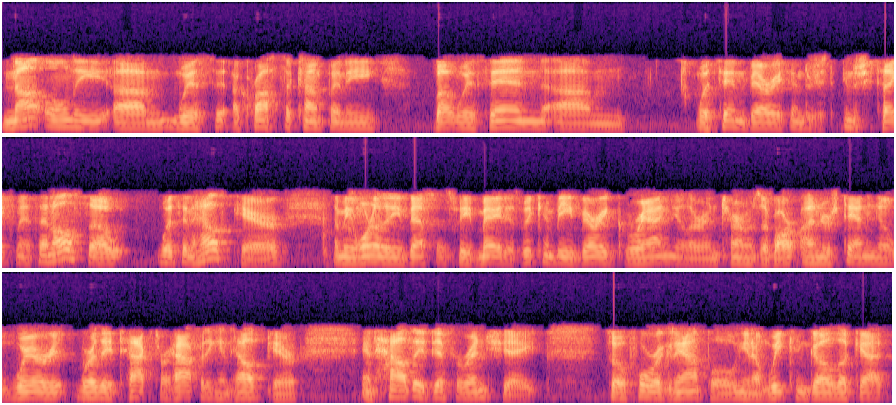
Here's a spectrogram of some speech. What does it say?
not only um, with across the company, but within um, within various industry, industry segments, and also within healthcare. I mean, one of the investments we've made is we can be very granular in terms of our understanding of where it, where the attacks are happening in healthcare and how they differentiate. So, for example, you know, we can go look at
